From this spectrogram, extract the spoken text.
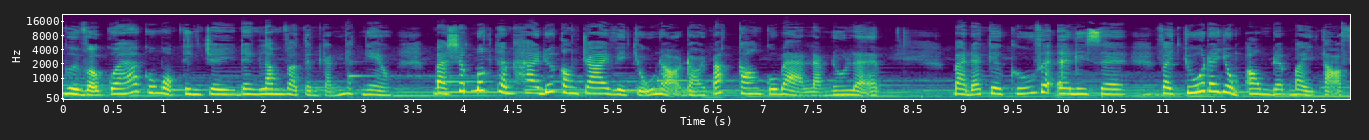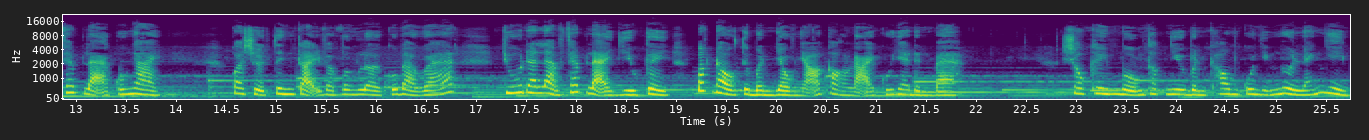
người vợ quá của một tiên tri đang lâm vào tình cảnh ngặt nghèo. Bà sắp mất thêm hai đứa con trai vì chủ nợ đòi bắt con của bà làm nô lệ. Bà đã kêu cứu với Elise và Chúa đã dùng ông để bày tỏ phép lạ của Ngài. Qua sự tin cậy và vâng lời của bà quá, Chúa đã làm phép lạ diệu kỳ bắt đầu từ bình dầu nhỏ còn lại của gia đình bà. Sau khi mượn thật nhiều bình không của những người láng giềng,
